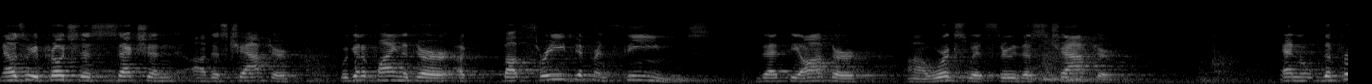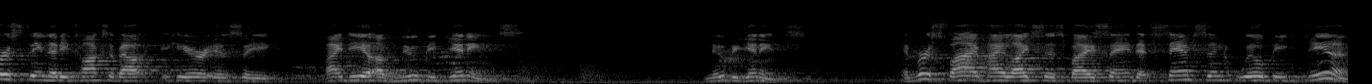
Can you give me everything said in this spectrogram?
Now, as we approach this section, uh, this chapter, we're going to find that there are about three different themes that the author uh, works with through this chapter. And the first thing that he talks about here is the idea of new beginnings. New beginnings. And verse 5 highlights this by saying that Samson will begin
